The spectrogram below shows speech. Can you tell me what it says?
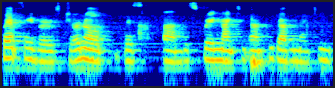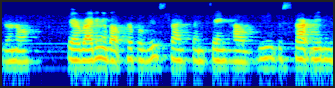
Plant Savers Journal this um, this spring 19, um, 2019 journal, they're writing about purple loosestrife and saying how we need to start maybe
